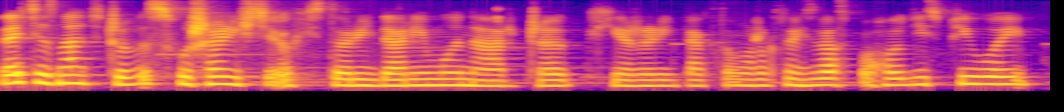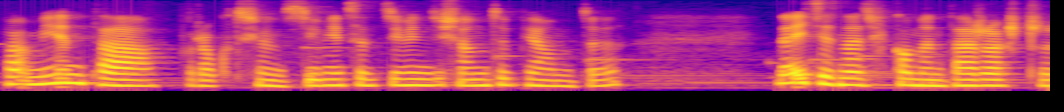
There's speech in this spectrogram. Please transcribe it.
Dajcie znać, czy Wy słyszeliście o historii Darii Młynarczyk. Jeżeli tak, to może ktoś z Was pochodzi z Piły i pamięta rok 1995. Dajcie znać w komentarzach, czy,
